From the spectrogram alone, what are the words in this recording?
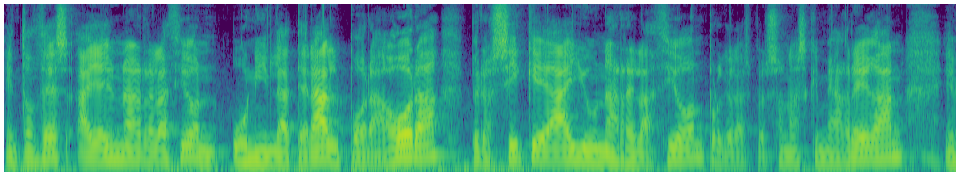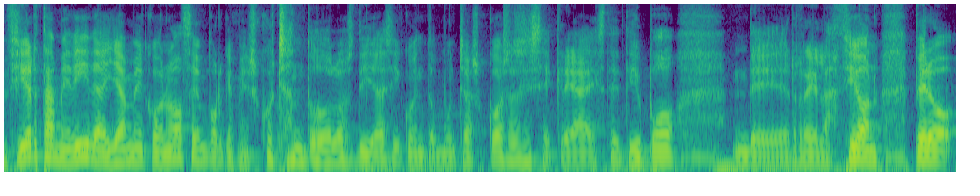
Entonces, ahí hay una relación unilateral por ahora, pero sí que hay una relación porque las personas que me agregan, en cierta medida ya me conocen porque me escuchan todos los días y cuento muchas cosas y se crea este tipo de relación. Pero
